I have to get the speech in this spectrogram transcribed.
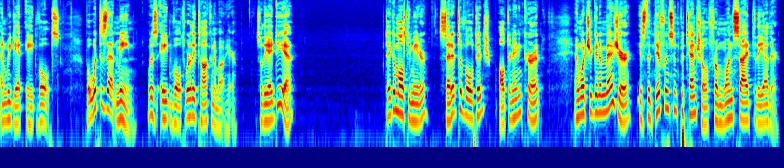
and we get 8 volts. But what does that mean? What is 8 volts? What are they talking about here? So the idea, take a multimeter, set it to voltage, alternating current, and what you're going to measure is the difference in potential from one side to the other.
